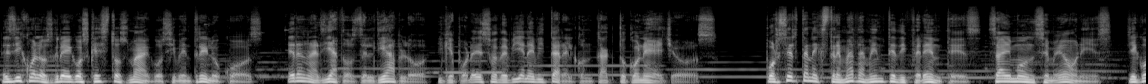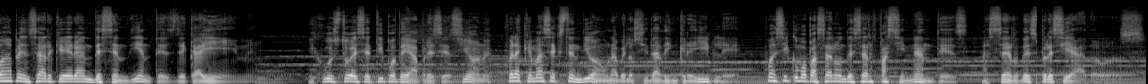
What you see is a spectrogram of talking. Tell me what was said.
les dijo a los griegos que estos magos y ventrílocuos eran aliados del diablo y que por eso debían evitar el contacto con ellos. Por ser tan extremadamente diferentes, Simon Semeonis llegó a pensar que eran descendientes de Caín. Y justo ese tipo de apreciación fue la que más se extendió a una velocidad increíble. Fue así como pasaron de ser fascinantes a ser despreciados.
